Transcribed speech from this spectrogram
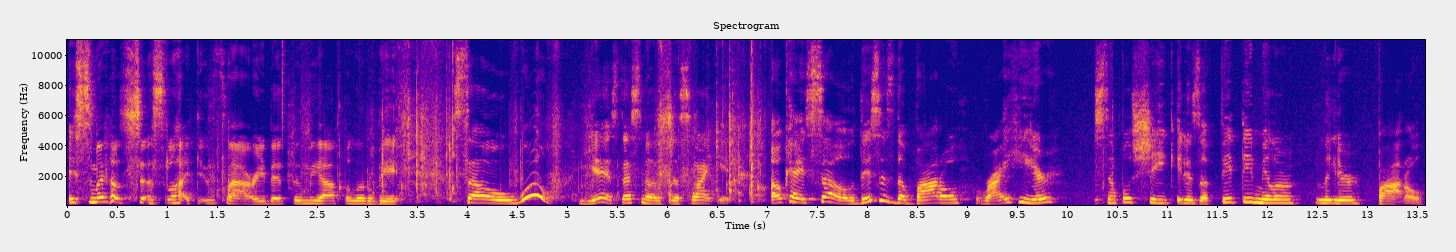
It smells just like it. Sorry that threw me off a little bit. So woo. Yes that smells just like it. Okay so this is the bottle right here. Simple chic. It is a 50 milliliter bottle.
